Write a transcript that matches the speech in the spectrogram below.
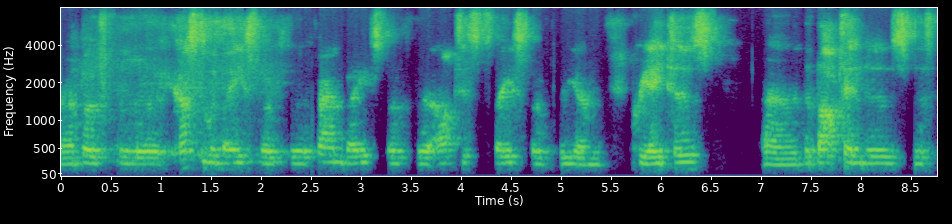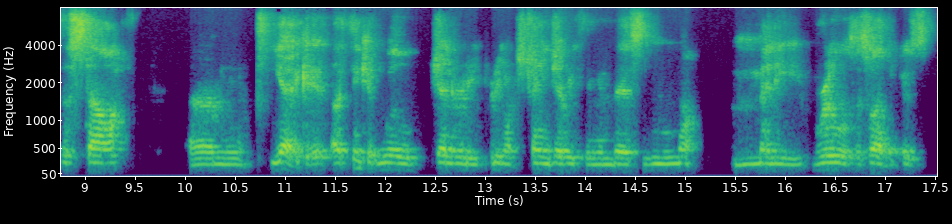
uh, both the customer base, both the fan base, both the artist base, both the um, creators, uh, the bartenders, the, the staff, um, yeah, it, I think it will generally pretty much change everything. And there's not many rules as well because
